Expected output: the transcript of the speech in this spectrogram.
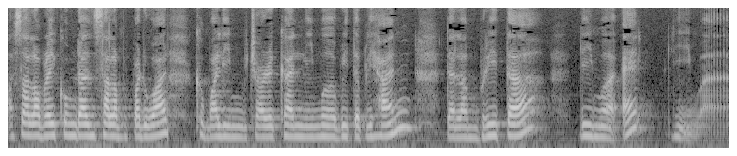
Assalamualaikum dan salam perpaduan. Kembali membicarakan lima berita pilihan dalam berita 5 at 5.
